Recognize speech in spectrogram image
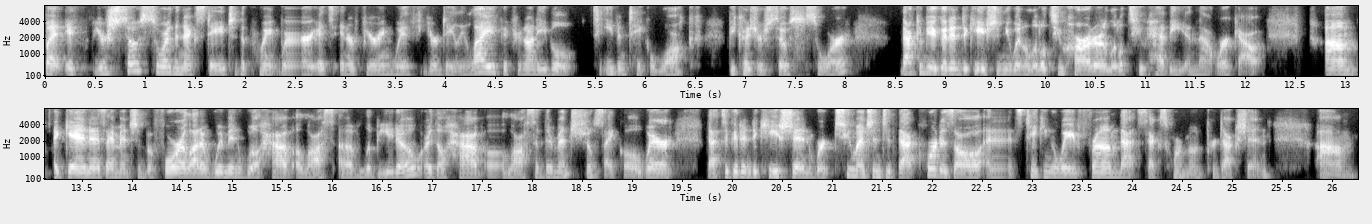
But if you're so sore the next day to the point where it's interfering with your daily life, if you're not able to even take a walk because you're so sore, that can be a good indication you went a little too hard or a little too heavy in that workout. Um, again, as I mentioned before, a lot of women will have a loss of libido or they'll have a loss of their menstrual cycle, where that's a good indication we're too much into that cortisol and it's taking away from that sex hormone production. Um,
